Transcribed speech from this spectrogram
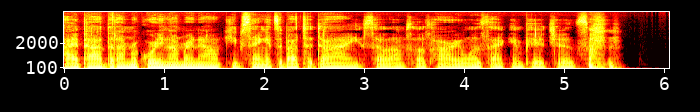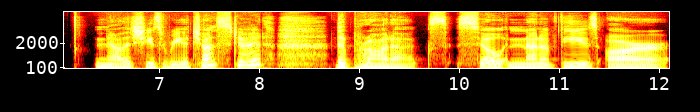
iPad that I'm recording on right now keeps saying it's about to die. So I'm so sorry. One second, bitches. now that she's readjusted the products. So none of these are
